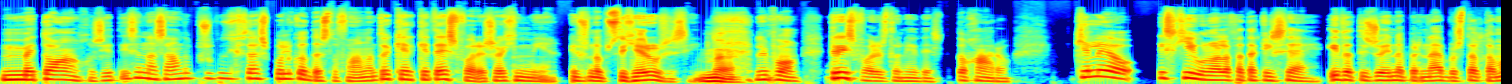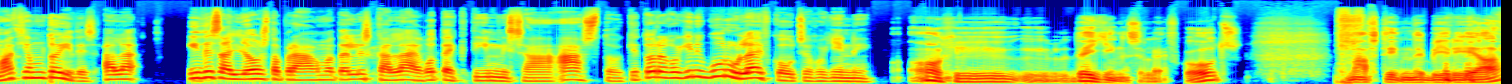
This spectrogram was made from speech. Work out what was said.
με το άγχος. Γιατί είσαι ένας άνθρωπος που έχει φτάσει πολύ κοντά στο θάνατο και αρκετές φορές, όχι μία. Ήσουν από τους τυχερούς εσύ. ναι. Λοιπόν, τρεις φορές τον είδες, το χάρο. Και λέω, ισχύουν όλα αυτά τα κλισέ. Είδα τη ζωή να περνάει μπροστά από τα μάτια μου, το είδες. Αλλά Είδες αλλιώς τα πράγματα, λες καλά, εγώ τα εκτίμησα. Άστο. Και τώρα έχω γίνει γκουρού, life coach έχω γίνει. Όχι, δεν γίνεσαι life coach με αυτή την εμπειρία.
